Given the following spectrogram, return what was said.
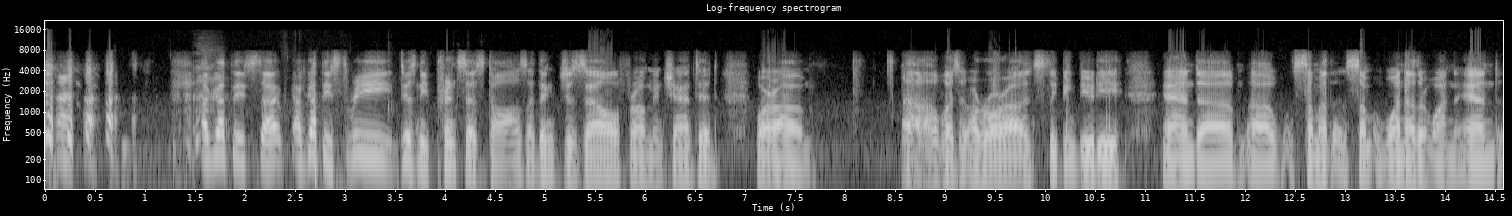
I've got these. Uh, I've got these three Disney princess dolls. I think Giselle from Enchanted, or um, uh, was it Aurora, Sleeping Beauty, and uh, uh, some other, some one other one. And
